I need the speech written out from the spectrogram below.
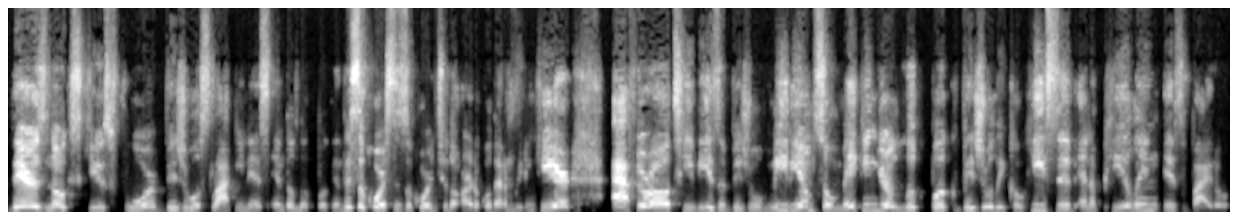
there's no excuse for visual sloppiness in the lookbook. And this, of course, is according to the article that I'm reading here. After all, TV is a visual medium, so making your lookbook visually cohesive and appealing is vital.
